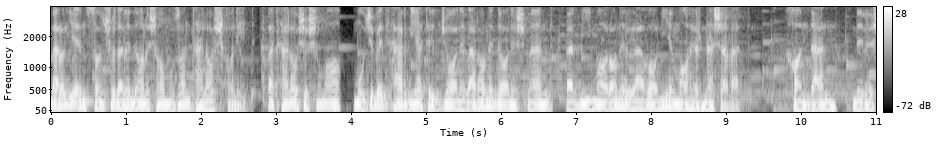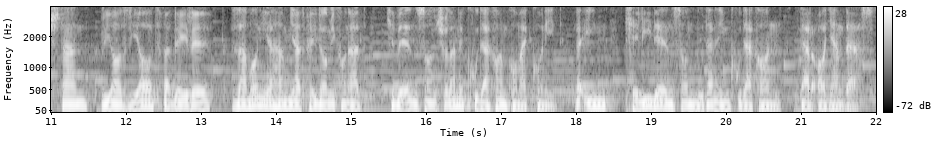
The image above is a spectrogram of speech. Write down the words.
برای انسان شدن دانش آموزان تلاش کنید و تلاش شما موجب تربیت جانوران دانشمند و بیماران روانی ماهر نشود. خواندن، نوشتن، ریاضیات و غیره زمانی اهمیت پیدا می کند که به انسان شدن کودکان کمک کنید و این کلید انسان بودن این کودکان در آینده است.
